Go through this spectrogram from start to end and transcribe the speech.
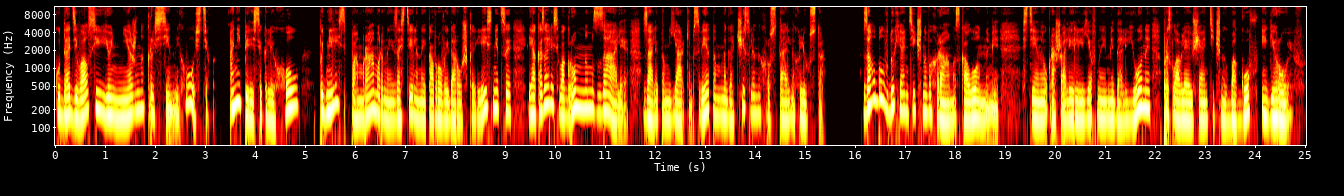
Куда девался ее нежно-крысиный хвостик? Они пересекли холл, поднялись по мраморной, застеленной ковровой дорожкой лестнице и оказались в огромном зале, залитом ярким светом многочисленных хрустальных люстр. Зал был в духе античного храма с колоннами. Стены украшали рельефные медальоны, прославляющие античных богов и героев.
